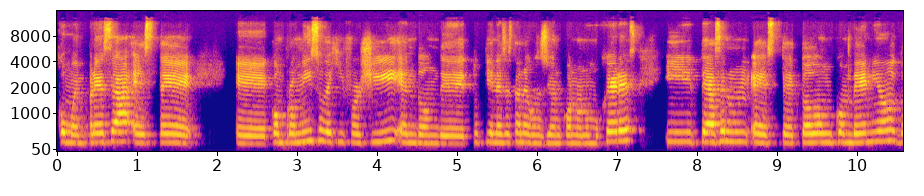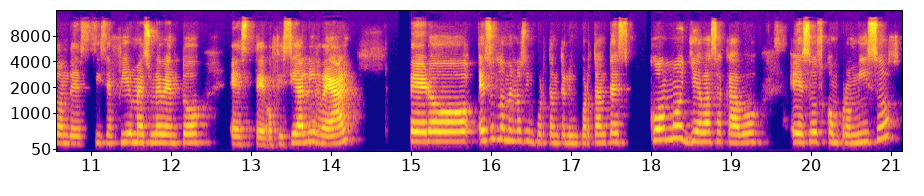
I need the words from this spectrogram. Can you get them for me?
como empresa este eh, compromiso de He for She, en donde tú tienes esta negociación con ONU Mujeres y te hacen este, todo un convenio donde si se firma es un evento este, oficial y real, pero eso es lo menos importante. Lo importante es cómo llevas a cabo esos compromisos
